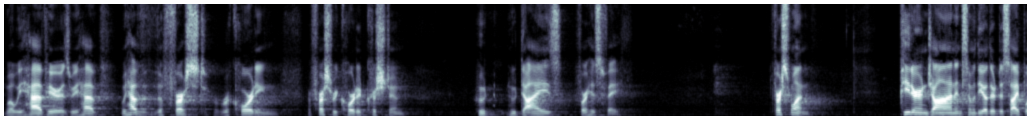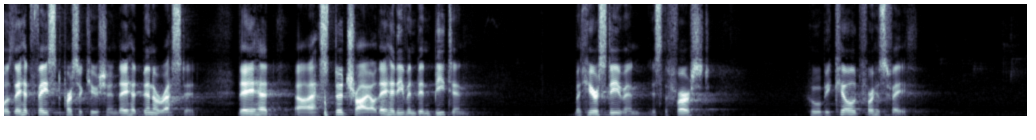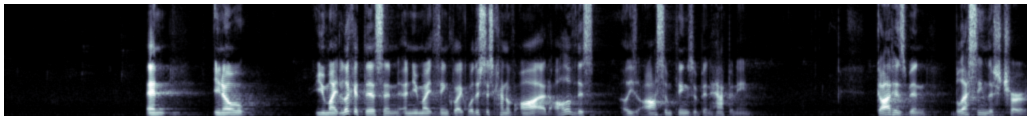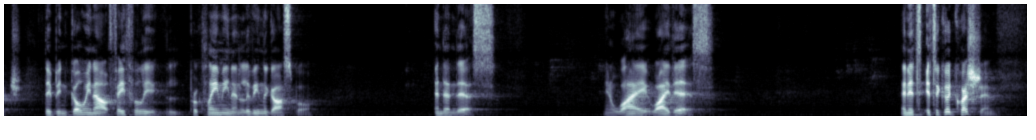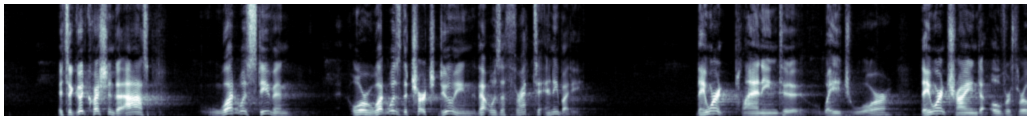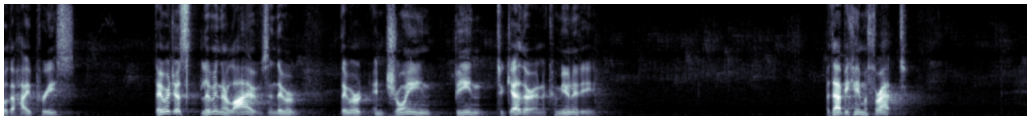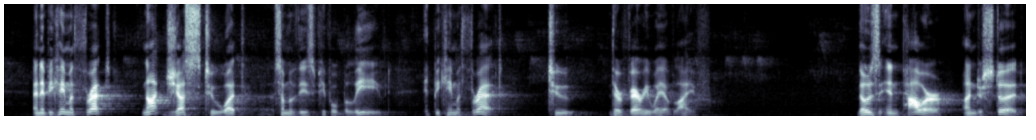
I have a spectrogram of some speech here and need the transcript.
What we have here is we have, we have the first recording, the first recorded Christian who, who dies for his faith. First one, Peter and John and some of the other disciples, they had faced persecution. They had been arrested. They had uh, stood trial. They had even been beaten. But here, Stephen is the first who will be killed for his faith. And, you know, you might look at this and, and you might think, like, well, this is kind of odd. All of this, all these awesome things have been happening. God has been blessing this church. They've been going out faithfully proclaiming and living the gospel. And then this. You know, why, why this? And it's, it's a good question. It's a good question to ask what was Stephen or what was the church doing that was a threat to anybody? They weren't planning to wage war. They weren't trying to overthrow the high priest. They were just living their lives and they were, they were enjoying being together in a community. But that became a threat. And it became a threat not just to what some of these people believed, it became a threat to their very way of life. Those in power understood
